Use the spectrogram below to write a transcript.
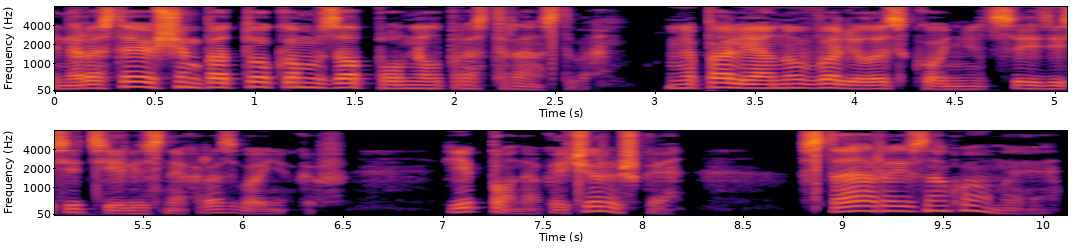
и нарастающим потоком заполнил пространство. На поляну ввалилась конница из десяти лесных разбойников. Японок и черышка. Старые знакомые.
